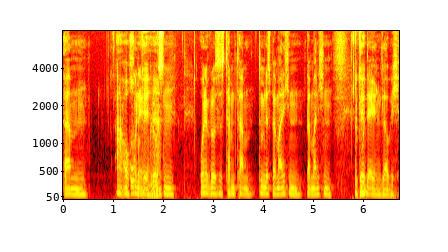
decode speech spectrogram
Ähm, ah, auch ohne okay, großen, ohne großes Tamtam. Zumindest bei manchen, bei manchen Okay. Modellen, glaube ich.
